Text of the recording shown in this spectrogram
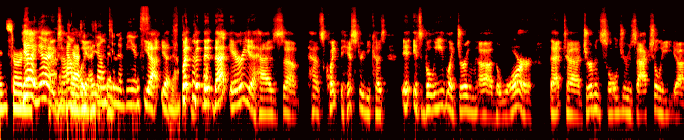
uh, sort of yeah yeah exactly fountain, yeah, fountain of youth yeah yeah, yeah. but but th- that area has um, has quite the history because it, it's believed like during uh, the war that uh, German soldiers actually uh,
